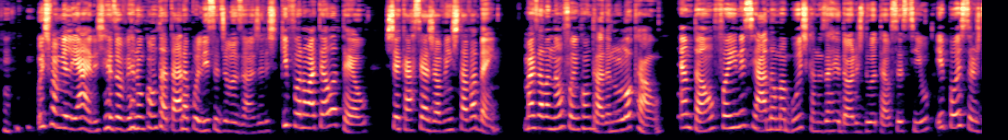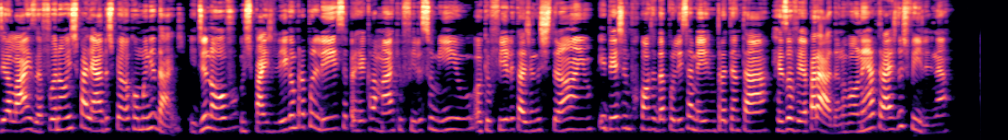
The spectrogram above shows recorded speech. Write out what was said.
Os familiares resolveram contatar a polícia de Los Angeles, que foram até o hotel checar se a jovem estava bem. Mas ela não foi encontrada no local. Então, foi iniciada uma busca nos arredores do Hotel Cecil e posters de Eliza foram espalhados pela comunidade. E, de novo, os pais ligam para a polícia para reclamar que o filho sumiu ou que o filho está agindo estranho e deixam por conta da polícia mesmo para tentar resolver a parada. Não vão nem atrás dos filhos, né?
